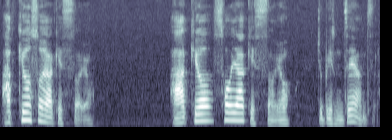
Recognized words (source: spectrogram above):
阿胶索亚给斯哟，阿胶索亚给斯哟，就变成这样子了。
